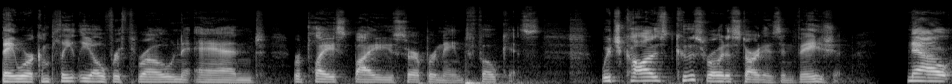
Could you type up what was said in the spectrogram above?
they were completely overthrown and replaced by a usurper named Phocas, which caused Khosrow to start his invasion. Now,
